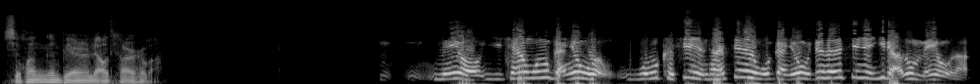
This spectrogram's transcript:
喜欢跟别人聊天是吧？嗯，没有。以前我都感觉我我都可信任他，现在我感觉我对他的信任一点都没有了，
